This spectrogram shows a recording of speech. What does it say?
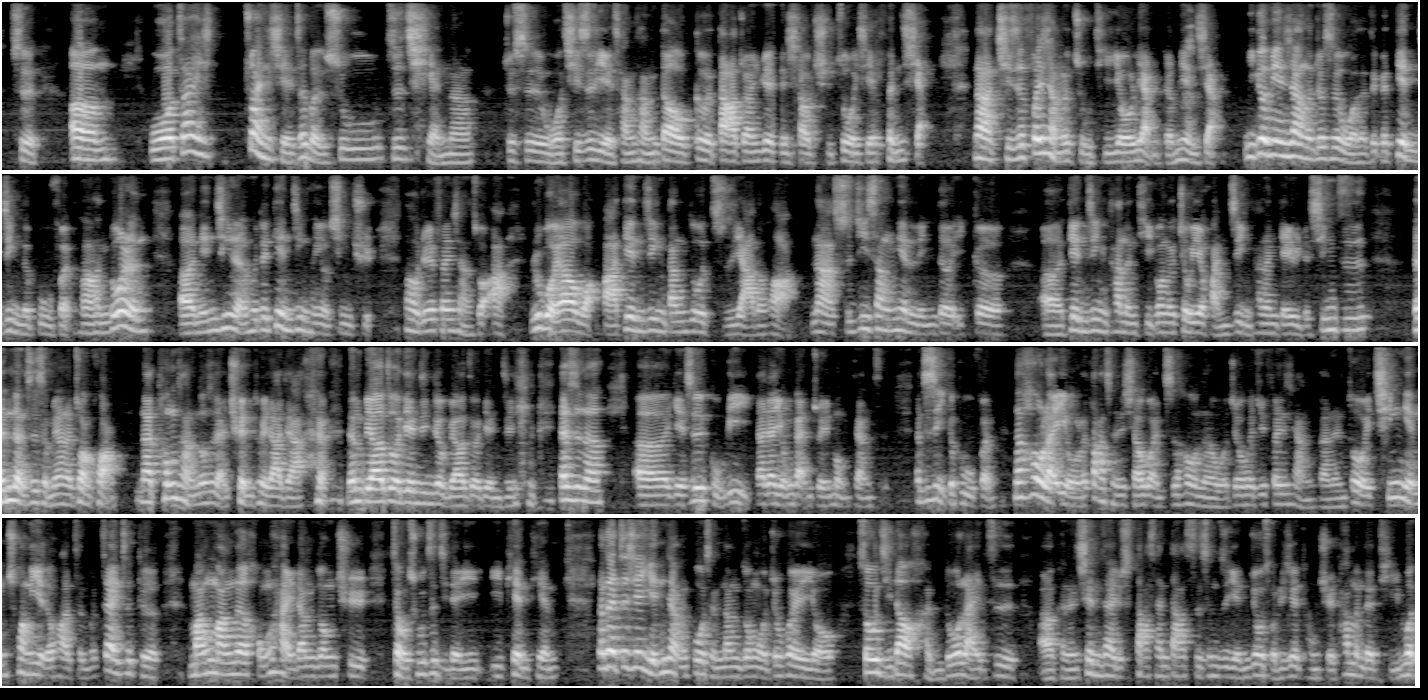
是，嗯，我在撰写这本书之前呢，就是我其实也常常到各大专院校去做一些分享。那其实分享的主题有两个面向，一个面向呢就是我的这个电竞的部分啊，很多人呃年轻人会对电竞很有兴趣，那我就会分享说啊，如果要往把电竞当做职涯的话，那实际上面临的一个呃电竞它能提供的就业环境，它能给予的薪资等等是什么样的状况？那通常都是来劝退大家，能不要做电竞就不要做电竞，但是呢，呃也是鼓励大家勇敢追梦这样子。那这是一个部分。那后来有了大城小馆之后呢，我就会去分享，可能作为青年创业的话，怎么在这个茫茫的红海当中去走出自己的一一片天。那在这些演讲的过程当中，我就会有收集到很多来自啊、可能现在就是大三、大四，甚至研究所的一些同学他们的提问。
